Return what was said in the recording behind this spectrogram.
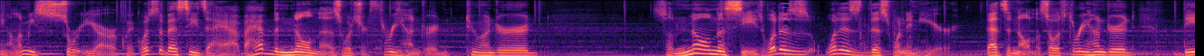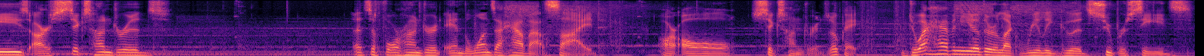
Hang on, let me sort you out real quick. What's the best seeds I have? I have the Nulnas, which are 300, 200. So Nulna seeds. What is what is this one in here? That's a Nulna. So it's 300. These are 600s. That's a 400. And the ones I have outside are all 600s. Okay. Do I have any other like really good super seeds?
